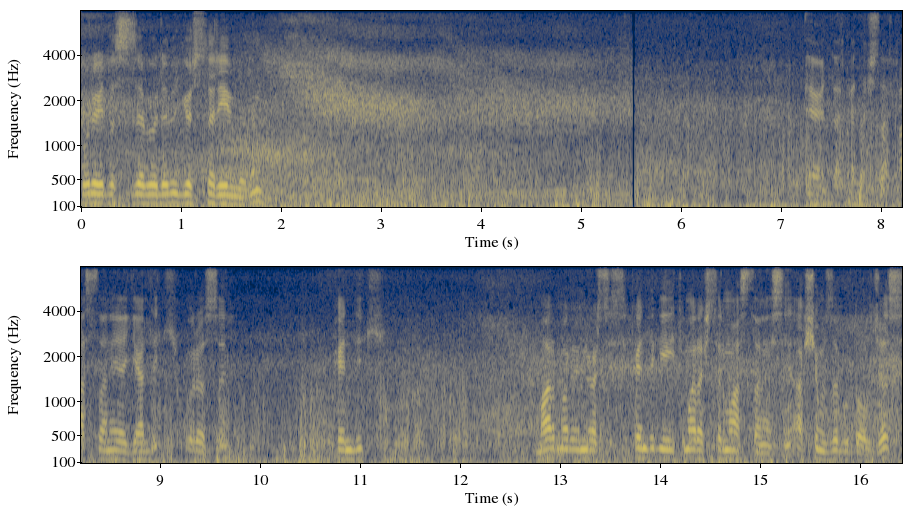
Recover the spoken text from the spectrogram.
Burayı da size böyle bir göstereyim dedim. Evet arkadaşlar hastaneye geldik. Burası Pendik Marmara Üniversitesi Pendik Eğitim Araştırma Hastanesi. Aşımızda burada olacağız.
